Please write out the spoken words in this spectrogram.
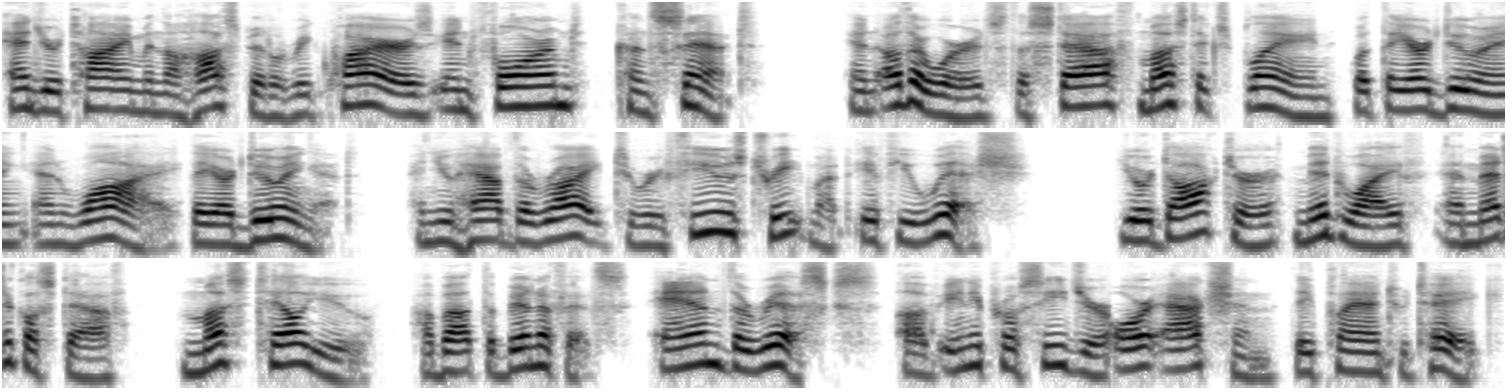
and your time in the hospital requires informed consent in other words, the staff must explain what they are doing and why they are doing it, and you have the right to refuse treatment if you wish. Your doctor, midwife, and medical staff must tell you about the benefits and the risks of any procedure or action they plan to take.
